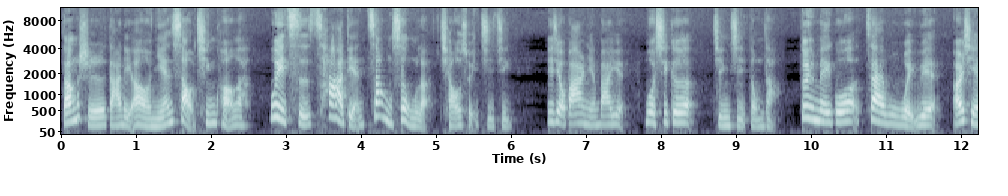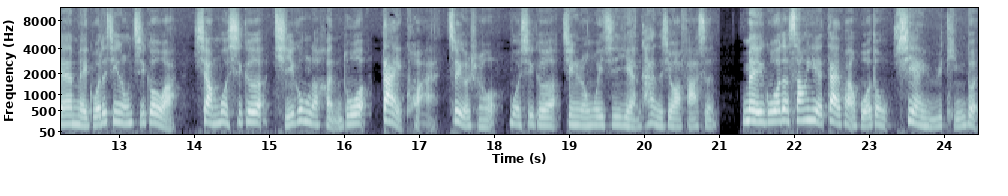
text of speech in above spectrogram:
当时达里奥年少轻狂啊。为此，差点葬送了桥水基金。一九八二年八月，墨西哥经济动荡，对美国债务违约，而且美国的金融机构啊，向墨西哥提供了很多贷款。这个时候，墨西哥金融危机眼看着就要发生，美国的商业贷款活动陷于停顿。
